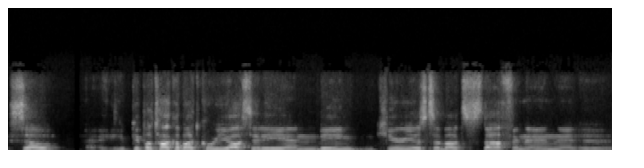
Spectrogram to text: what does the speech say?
so uh, people talk about curiosity and being curious about stuff and, and uh,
